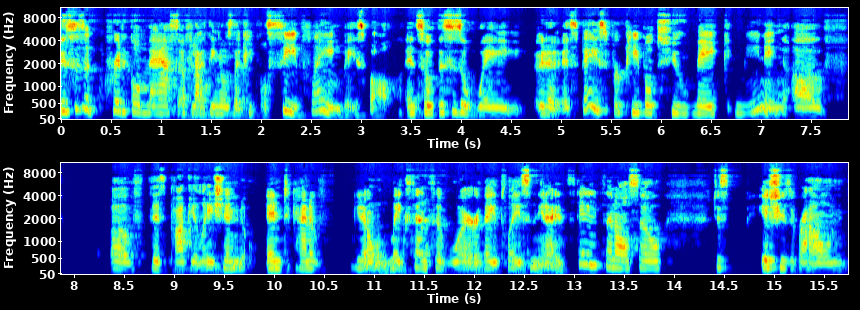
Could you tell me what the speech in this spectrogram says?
this is a critical mass of Latinos that people see playing baseball. And so this is a way, a, space for people to make meaning of of this population and to kind of, you know, make sense of where they place in the United States and also issues around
